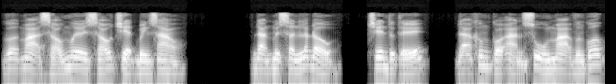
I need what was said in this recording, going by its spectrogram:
gợ mạ sáu mươi sáu triệt binh sao đạn mười sần lắc đầu trên thực tế đã không có án sủ mạ vương quốc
